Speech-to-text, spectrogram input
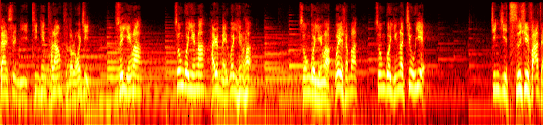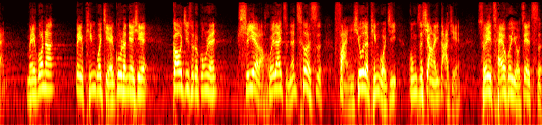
但是你听听特朗普的逻辑，谁赢了？中国赢了还是美国赢了？中国赢了。为什么？中国赢了就业。经济持续发展，美国呢被苹果解雇的那些高技术的工人失业了，回来只能测试返修的苹果机，工资降了一大截，所以才会有这次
